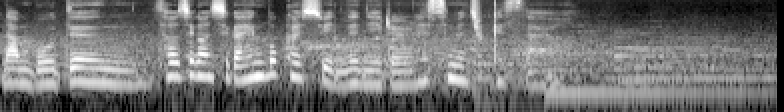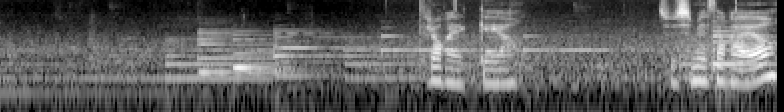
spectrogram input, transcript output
난 뭐든 서지건 씨가 행복할 수 있는 일을 했으면 좋겠어요. 들어갈게요. 조심해서 가요.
